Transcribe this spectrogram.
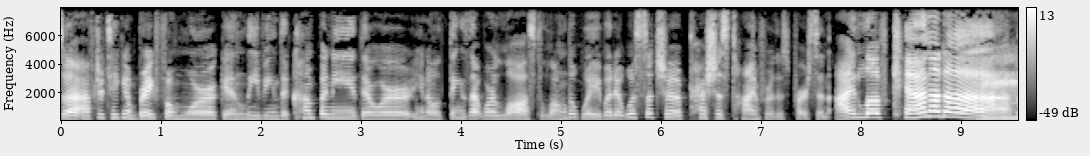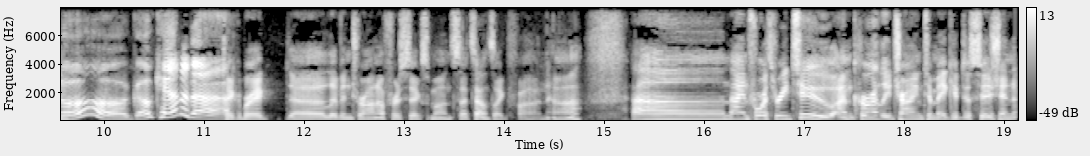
So after taking a break from work and leaving the company, there were, you know, things that were lost along the way, but it was such a precious time for this person. I love Canada. Oh, go Canada. Take a break, uh, live in Toronto for six months. That sounds like fun, huh? Uh, 9432. I'm currently trying to make a decision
